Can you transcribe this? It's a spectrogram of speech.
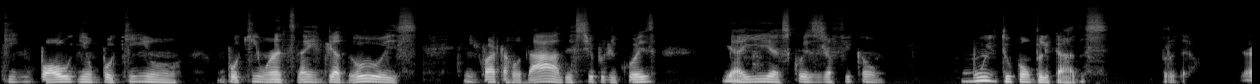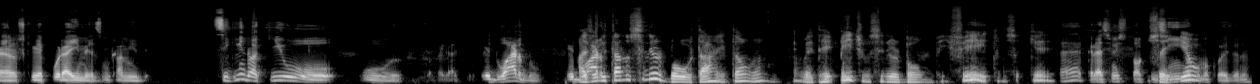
que empolgue um pouquinho um pouquinho antes, né, em dia 2, em quarta rodada, esse tipo de coisa. E aí as coisas já ficam muito complicadas pro Del. É, acho que é por aí mesmo o caminho dele. Seguindo aqui o, o Eduardo Eduardo... Mas ele tá no Senior Bowl, tá? Então, de repente, um Senior Bowl bem feito, não sei o quê. É, cresce um estoquezinho, alguma coisa, né?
